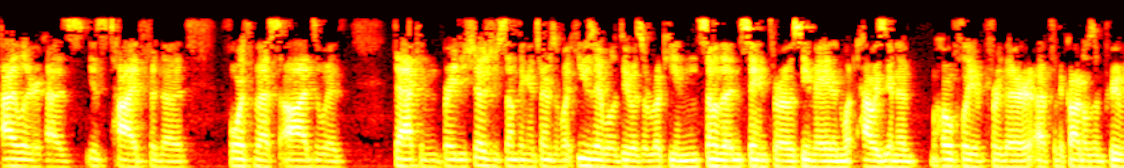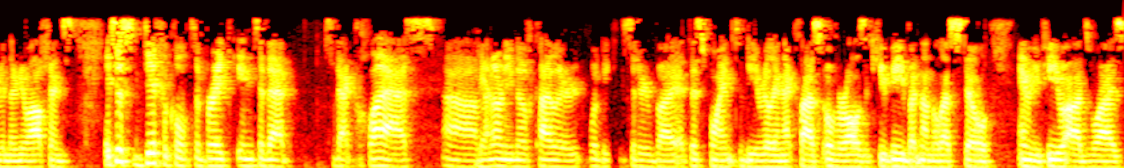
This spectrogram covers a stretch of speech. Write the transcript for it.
Kyler has is tied for the fourth best odds with Dak and Brady shows you something in terms of what he was able to do as a rookie and some of the insane throws he made and what how he's going to hopefully for their uh, for the Cardinals improve in their new offense. It's just difficult to break into that to that class. Um, Yeah. I don't even know if Kyler would be considered by at this point to be really in that class overall as a QB, but nonetheless still MVP odds wise.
